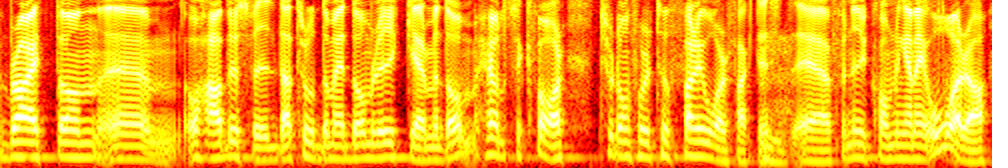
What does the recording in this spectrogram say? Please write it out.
Brighton ehm, och Huddersfield, där trodde man att de ryker, men de höll sig kvar. Tror de får det tuffare i år faktiskt. Mm. Eh, för nykomlingarna i år då,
